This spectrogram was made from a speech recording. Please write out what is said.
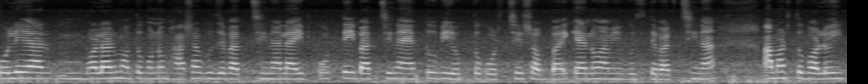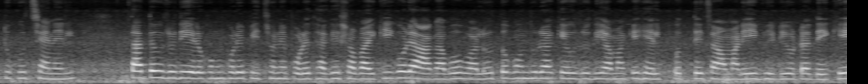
বলে আর বলার মতো কোনো ভাষা খুঁজে পাচ্ছি না লাইভ করতেই পারছি না, এত বিরক্ত করছে সবাই, কেন আমি বুঝতে পারছি না? আমার তো বলো এইটুকু চ্যানেল তাতেও যদি এরকম করে পিছনে পড়ে থাকে সবাই, কী করে আগাবো বলো? তো বন্ধুরা, কেউ যদি আমাকে হেল্প করতে চাও আমার এই ভিডিওটা দেখে,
